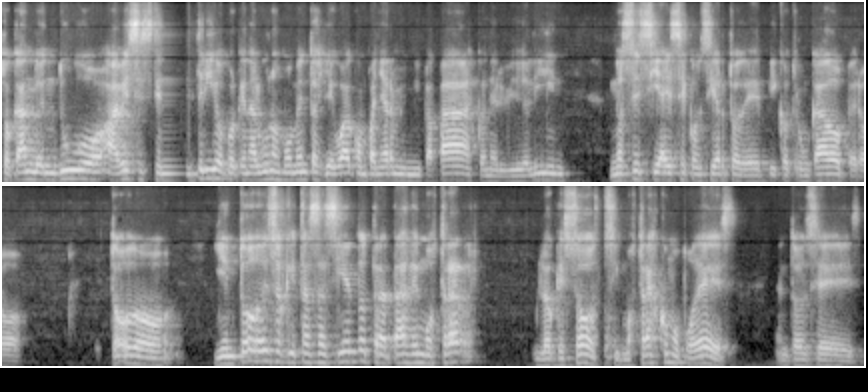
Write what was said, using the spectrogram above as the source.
tocando en dúo, a veces en trío, porque en algunos momentos llegó a acompañarme mi papá con el violín. No sé si a ese concierto de Pico Truncado, pero todo, y en todo eso que estás haciendo tratás de mostrar lo que sos y mostrás cómo podés. Entonces,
